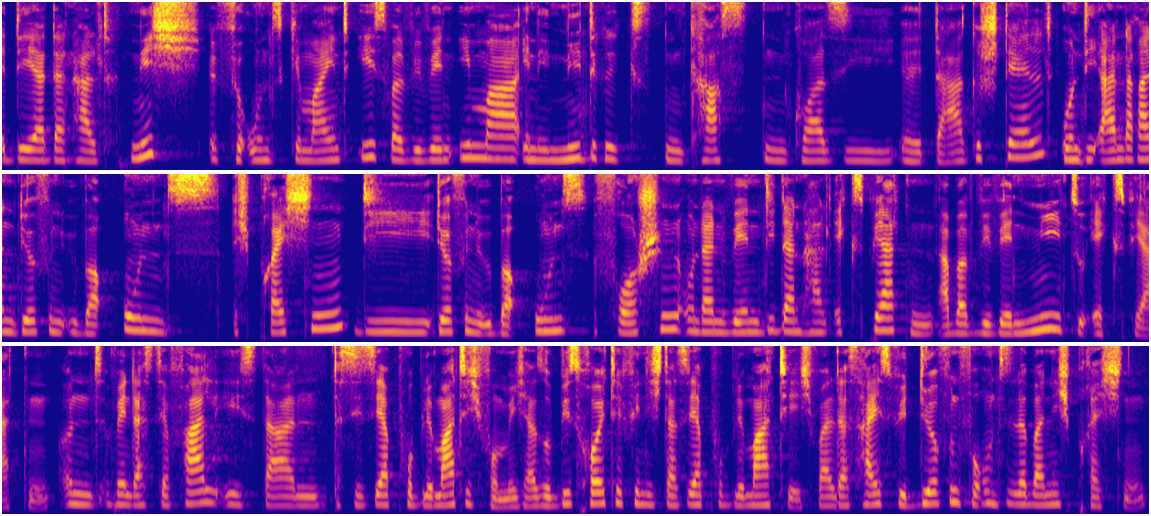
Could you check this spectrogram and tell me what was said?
der dann halt nicht für uns gemeint ist, weil wir werden immer in den niedrigsten Kasten quasi äh, dargestellt dargestellt und die anderen dürfen über uns sprechen, die dürfen über uns forschen und dann werden die dann halt Experten, aber wir werden nie zu Experten. Und wenn das der Fall ist, dann, das ist sehr problematisch für mich. Also bis heute finde ich das sehr problematisch, weil das heißt, wir dürfen für uns selber nicht sprechen.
